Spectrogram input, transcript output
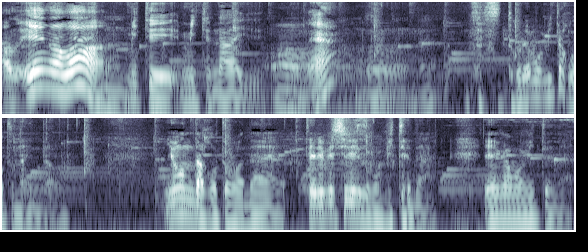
あの映画はうん。見て、見てないのね。うだね私どれも見たことないんだわ。読んだことはない。テレビシリーズも見てない。映画も見てない。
